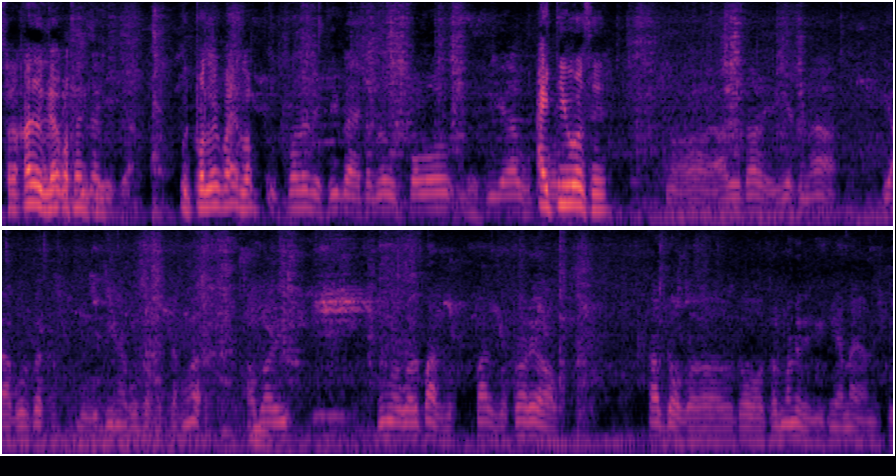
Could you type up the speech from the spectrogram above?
চৰকাৰী হ'লে কথা পাই উৎপলৰ পায় অলপ। উৎপলে বেছি পায় তাৰপৰা উৎপলৰ বেছি উৎপল- আই টিও আছে। নহয় আৰু তাৰ হেৰি আছে না সি আগৰ পৰা বহুত দিন আগৰ পৰা খাইছে না। আমাৰ এই তোমালোকৰ পাঁচ ব- পাঁচ বছৰে হ'ল তাৰ দহ দহ বছৰ মানে বেছি নাই আনিছে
